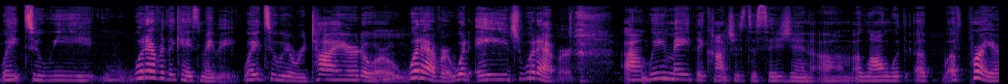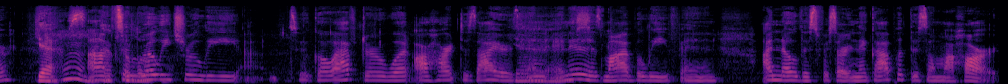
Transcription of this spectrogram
wait till we, whatever the case may be, wait till we're retired or mm-hmm. whatever, what age, whatever. Um, we made the conscious decision, um, along with a, of prayer, Yes, um, to really, truly, um, to go after what our heart desires, and and it Yes. is my belief, and I know this for certain that God put this on my heart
